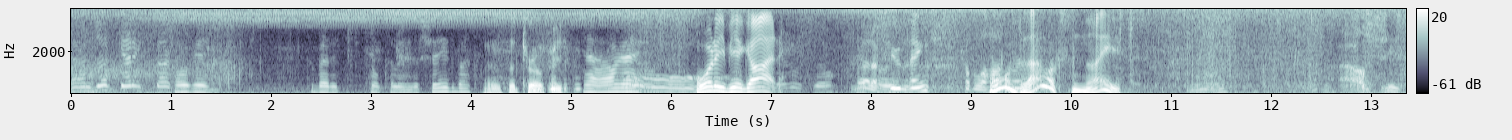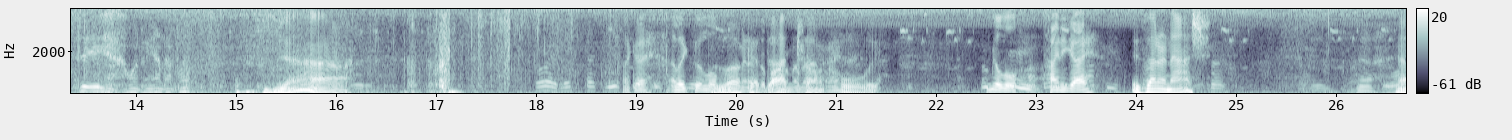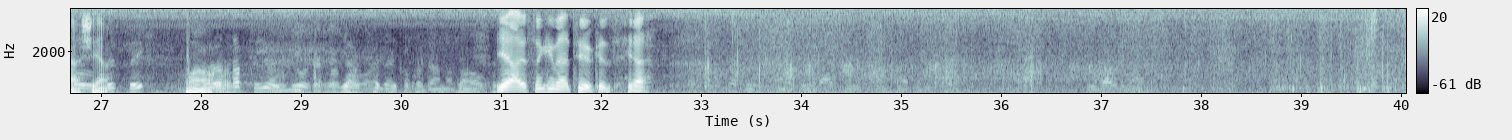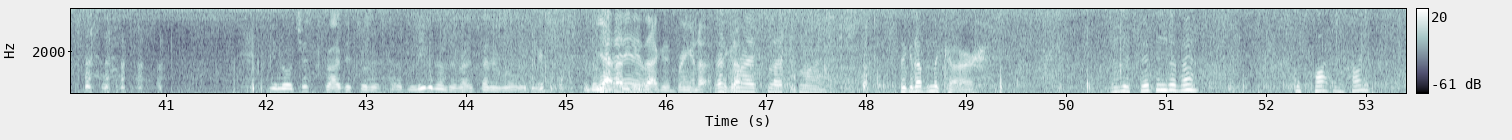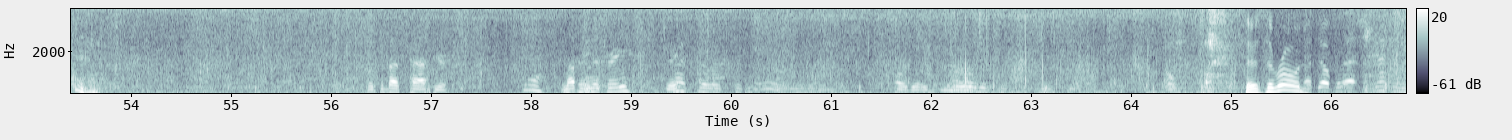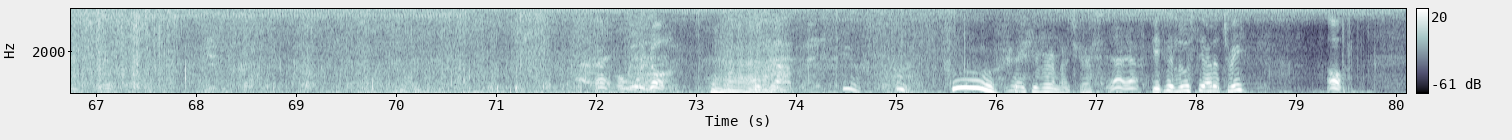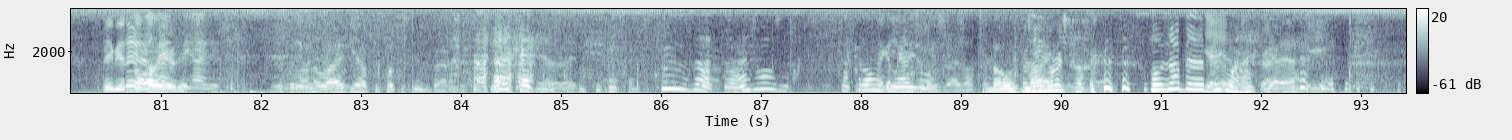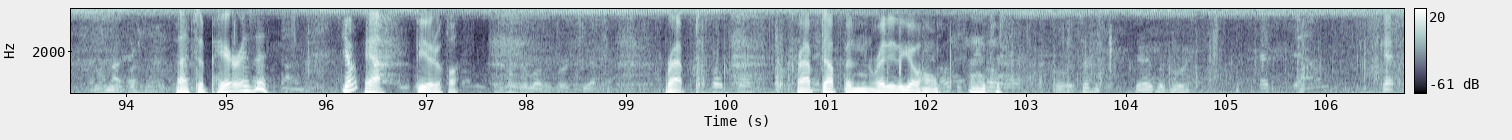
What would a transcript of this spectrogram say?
I'm just getting stuck. Okay. Too bad it's totally in the shade, but There's the trophy. yeah, okay. what have you got? Got a few things, a couple of Oh, that looks nice. I'll see, see what we end up with. Yeah. Okay, I like the little Look movement at, at the that bottom trunk. of that. Holy. Maybe a little tiny guy. Is that an ash? Yeah. Ash, yeah. Wow. It's up to you. It's yours. Yeah, I was thinking that too, because, yeah. You know, just drive it to the, uh, leave it on the right by the road, okay? And then Yeah, that's exactly. Bring it up. That's Pick it up. right, flat mine. Pick it up in the car. Does it fit in the van? It's hot and hot. What's the best path here? Yeah. Left in the tree? There's the road. Thank you very much, guys. Yeah, yeah. Did we lose the other tree? Oh, Maybe it There, fell. Oh, here it is. behind it. If you want to ride, you have to put this in the basket. Who's that? The Angelo's? That could only be Angelo's. No, it's Was that yours? oh, is that the big one, eh? Yeah, yeah. That's a pear, is it? Yep. Yeah, beautiful. Wrapped. Wrapped up and ready to go home. Yeah, it.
